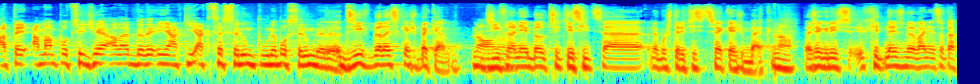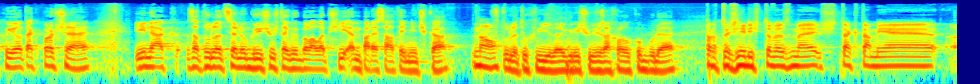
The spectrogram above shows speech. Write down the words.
A, te, a mám pocit, že ale byly i nějaký akce 7,5 nebo 7,9. Dřív byly s cashbackem. No, Dřív no. na něj byl 3000 nebo 4000 cashback. No. Takže když chytneš znova něco takového, tak proč ne? Jinak za tuhle cenu, když už tak by byla lepší M51 No. v tuhle tu chvíli, když už za chvilku bude. Protože když to vezmeš, tak tam je uh,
